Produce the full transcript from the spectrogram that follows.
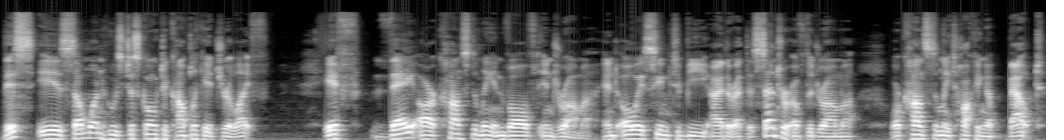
This is someone who's just going to complicate your life. If they are constantly involved in drama and always seem to be either at the center of the drama or constantly talking about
